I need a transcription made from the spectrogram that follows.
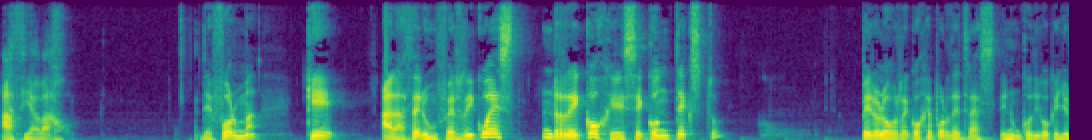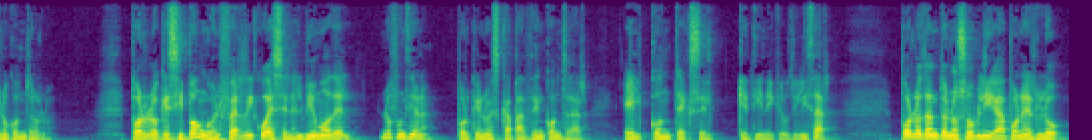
hacia abajo. De forma que al hacer un FER request, recoge ese contexto, pero lo recoge por detrás, en un código que yo no controlo. Por lo que si pongo el Fair Request en el ViewModel, no funciona, porque no es capaz de encontrar el context el que tiene que utilizar. Por lo tanto, nos obliga a ponerlo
